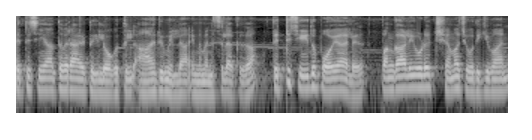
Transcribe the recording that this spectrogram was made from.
തെറ്റ് ചെയ്യാത്തവരായിട്ട് ഈ ലോകത്തിൽ ആരുമില്ല എന്ന് മനസ്സിലാക്കുക. തെറ്റ് ചെയ്തു പോയാൽ പങ്കാളിയോട് ക്ഷമ ചോദിക്കുവാൻ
